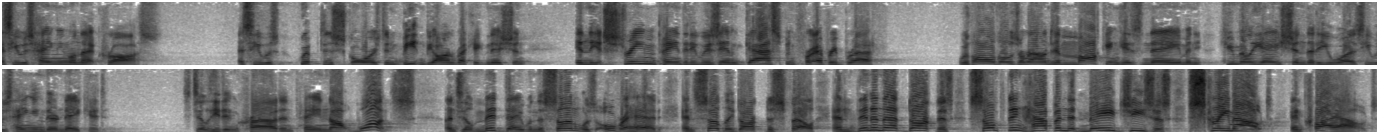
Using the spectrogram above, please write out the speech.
As he was hanging on that cross, as he was whipped and scourged and beaten beyond recognition, in the extreme pain that he was in, gasping for every breath, with all those around him mocking his name and humiliation that he was, he was hanging there naked. Still, he didn't cry out in pain, not once until midday when the sun was overhead and suddenly darkness fell. And then in that darkness, something happened that made Jesus scream out and cry out.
